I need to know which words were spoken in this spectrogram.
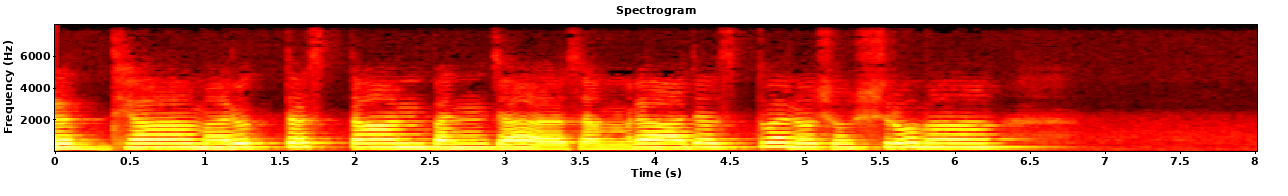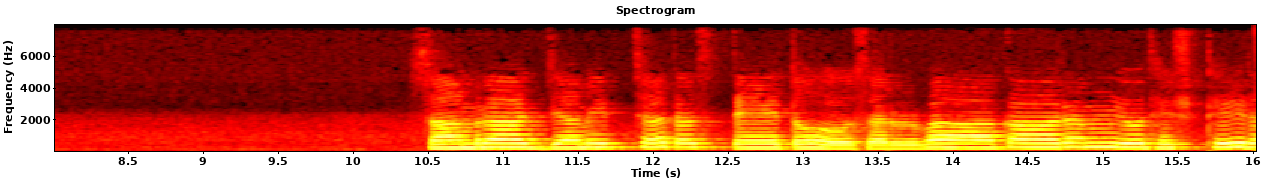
रथ्यामरुत्तस्तान् पञ्च सम्राजस्त्वनुशुश्रुमा साम्राज्यमिच्छतस्तेतो सर्वाकारं युधिष्ठिर।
